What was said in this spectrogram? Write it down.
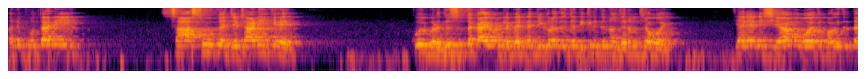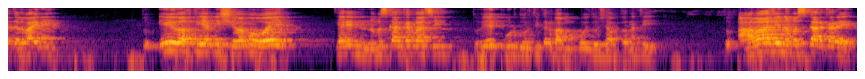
અને પોતાની સાસુ કે જેઠાણી કે કોઈ વૃદ્ધ આવ્યો એટલે બેનને દીકરો દીકરી તેનો જન્મ થયો હોય. ત્યારે એની સેવામાં હોય તો પવિત્રતા જળવાય નહીં. તો એ વખતે એમની સેવામાં હોય ત્યારે એને નમસ્કાર કરવા છે. તો એક ફૂટ દૂરથી કરવામાં કોઈ દોષ આવતો નથી. તો આવા જે નમસ્કાર કરે,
